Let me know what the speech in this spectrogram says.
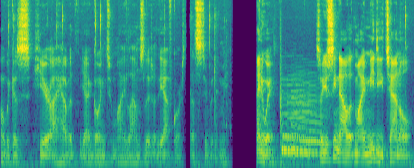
Oh, because here I have it, yeah, going to my lounge lizard. Yeah, of course, that's stupid of me. Anyway, so you see now that my MIDI channel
